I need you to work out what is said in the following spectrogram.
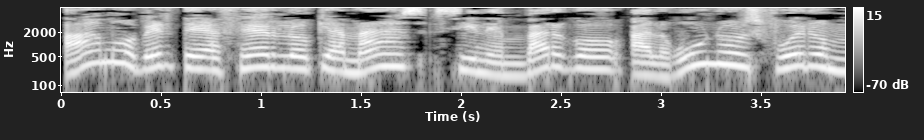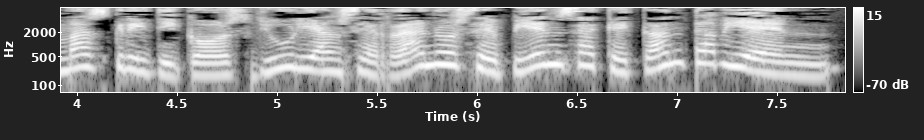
Amo verte hacer lo que amas, sin embargo, algunos fueron más críticos. Julian Serrano se piensa que canta bien.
